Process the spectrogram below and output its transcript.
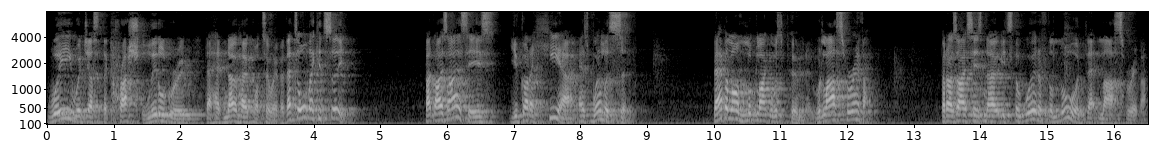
We were just the crushed little group that had no hope whatsoever. That's all they could see. But Isaiah says you've got to hear as well as see. Babylon looked like it was permanent, would last forever. But Isaiah says, no, it's the word of the Lord that lasts forever.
